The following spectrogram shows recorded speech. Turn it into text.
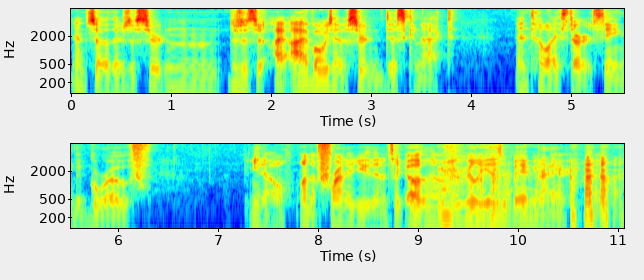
And so there's a certain there's a I I've always had a certain disconnect until I start seeing the growth you know on the front of you then it's like oh no there really is a baby in there you know?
